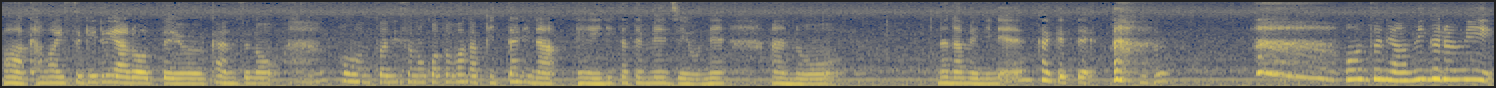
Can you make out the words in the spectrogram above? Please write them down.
は可愛すぎるやろっていう感じの本当にその言葉がぴったりな、えー、入りたて名人をねあの斜めにねかけて。本当に編みぐるみ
